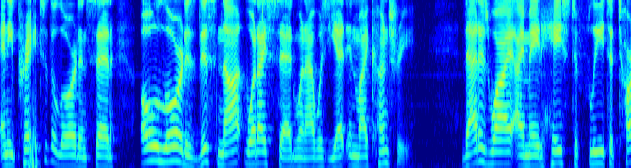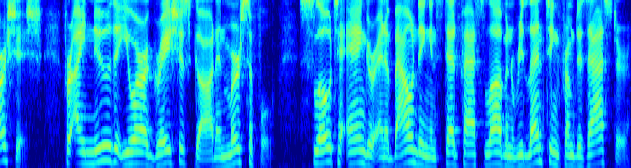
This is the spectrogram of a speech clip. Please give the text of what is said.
And he prayed to the Lord and said, O Lord, is this not what I said when I was yet in my country? That is why I made haste to flee to Tarshish, for I knew that you are a gracious God and merciful, slow to anger and abounding in steadfast love and relenting from disaster.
